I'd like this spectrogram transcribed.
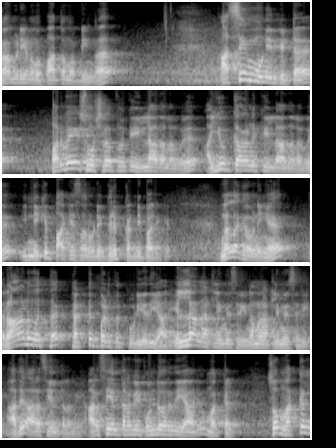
காமெடியை நம்ம பார்த்தோம் அப்படின்னா அசீம் முனீர்கிட்ட பர்வேஷ் முஷ்ரஃபுக்கு இல்லாத அளவு அயூப் கானுக்கு இல்லாத அளவு இன்னைக்கு பாகிஸ்தானுடைய கிரிப் கண்டிப்பாக இருக்கு. நல்லா கவனிங்க. ராணுவத்தை கட்டுப்படுத்தக்கூடியது யார்? எல்லா நாட்டிலையுமே சரி நம்ம நாட்டிலையுமே சரி. அது அரசியல் தலைமை. அரசியல் தலைமையை கொண்டு வர்றது யார்? மக்கள். ஸோ மக்கள்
